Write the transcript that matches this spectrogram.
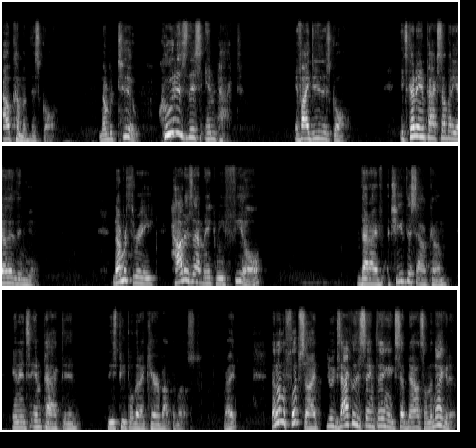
outcome of this goal? Number 2, who does this impact if I do this goal? It's going to impact somebody other than you. Number three, how does that make me feel that I've achieved this outcome and it's impacted these people that I care about the most? Right. And on the flip side, do exactly the same thing, except now it's on the negative.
